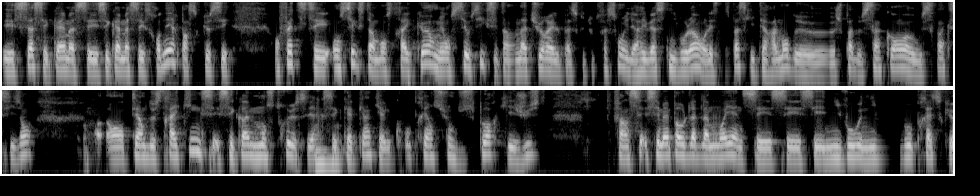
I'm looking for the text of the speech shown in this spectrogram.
Et ça, c'est quand même assez, c'est quand même assez extraordinaire parce que c'est, en fait, c'est, on sait que c'est un bon striker, mais on sait aussi que c'est un naturel parce que de toute façon, il arrive à ce niveau-là en l'espace littéralement de, je sais pas, de 5 ans ou 5-6 ans. En termes de striking, c'est quand même monstrueux. C'est-à-dire que c'est mhm. quelqu'un qui a une compréhension du sport qui est juste, enfin, c'est même pas au-delà de la moyenne. C'est niveau, niveau presque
